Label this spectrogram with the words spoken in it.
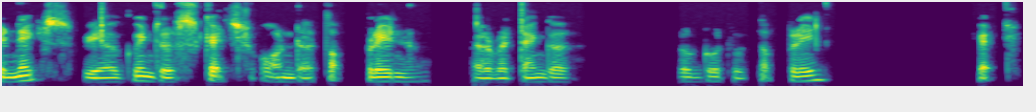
Okay, next we are going to sketch on the top plane a rectangle. So go to top plane, sketch.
